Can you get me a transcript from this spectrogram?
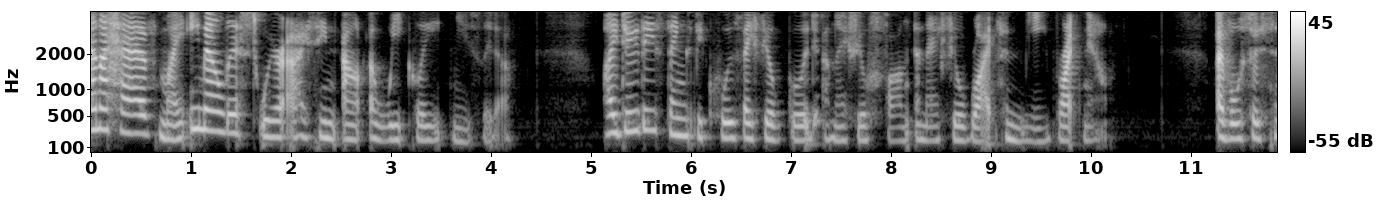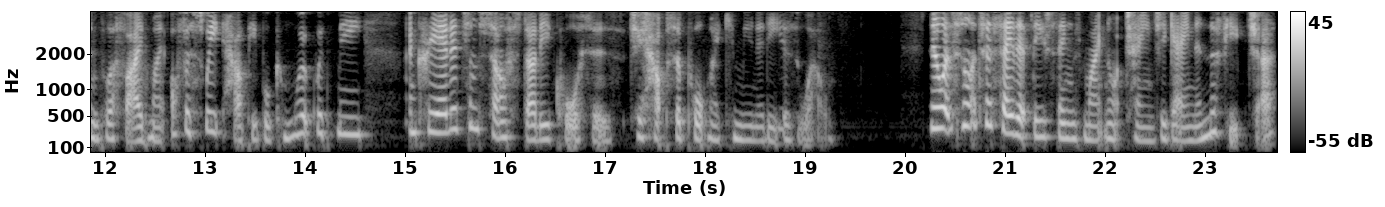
and I have my email list where I send out a weekly newsletter. I do these things because they feel good and they feel fun and they feel right for me right now. I've also simplified my offer suite, how people can work with me, and created some self study courses to help support my community as well. Now, it's not to say that these things might not change again in the future.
